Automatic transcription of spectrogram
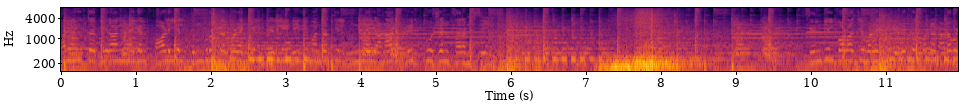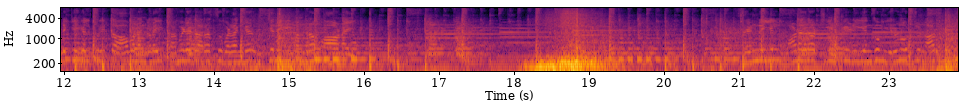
மல்யுத்த வீராங்கனைகள் பாலியல் துன்புறுத்தல் வழக்கில் டெல்லி நீதிமன்றத்தில் முன்னிலையானார் பிரிஜ்பூஷன் சரண் சிங் செந்தில் பாலாஜி வழக்கில் எடுக்கப்பட்ட நடவடிக்கைகள் குறித்த ஆவணங்களை தமிழக அரசு வழங்க உச்சநீதிமன்றம் ஆணை. சென்னையில் மாநகராட்சியின் கீழ் இயங்கும் இருநூற்று நாற்பத்தி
